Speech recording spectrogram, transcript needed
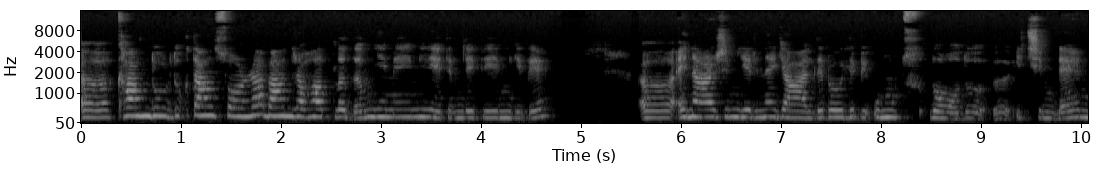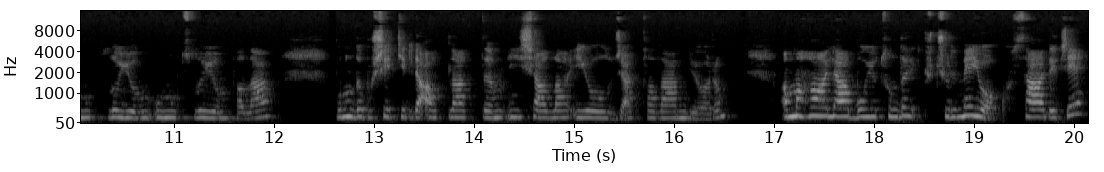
Ee, kan durduktan sonra ben rahatladım. Yemeğimi yedim dediğim gibi. Enerjim yerine geldi. Böyle bir umut doğdu içimde. Mutluyum, umutluyum falan. Bunu da bu şekilde atlattım. İnşallah iyi olacak falan diyorum. Ama hala boyutunda küçülme yok. Sadece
